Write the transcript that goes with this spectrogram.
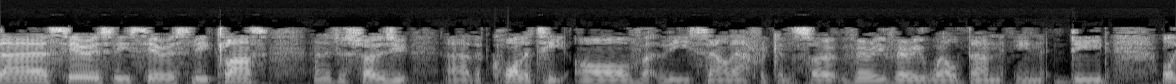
uh, seriously, seriously class. And it just shows you uh, the quality of the South Africans. So very, very well done indeed. Well,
